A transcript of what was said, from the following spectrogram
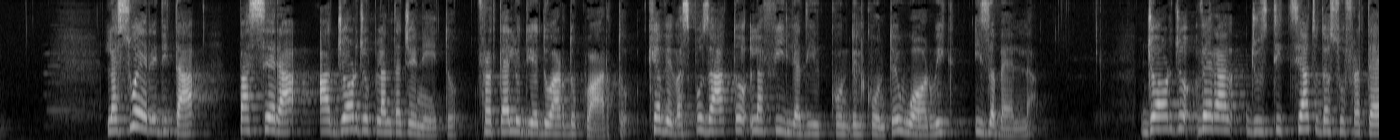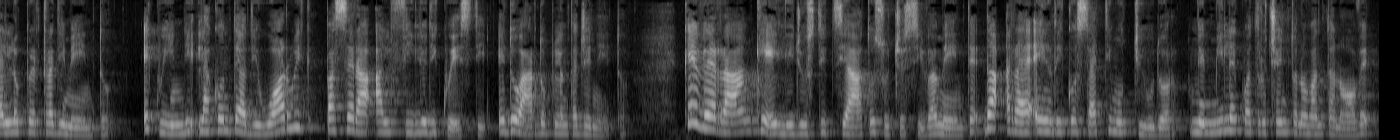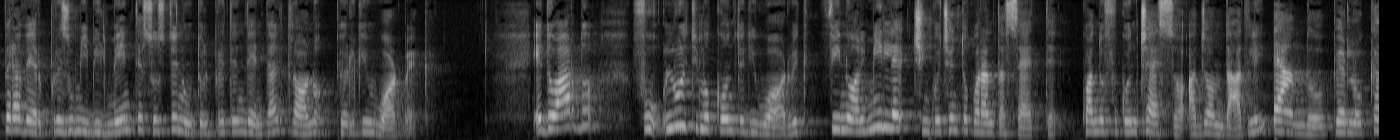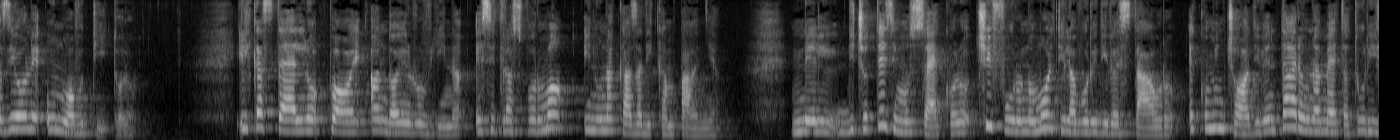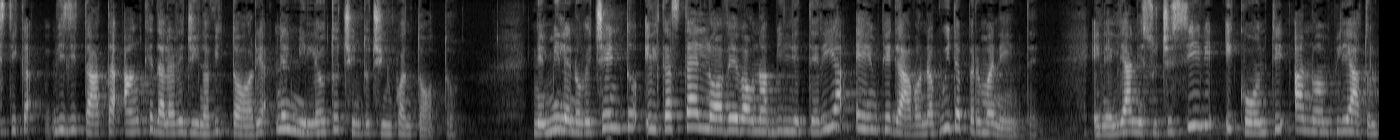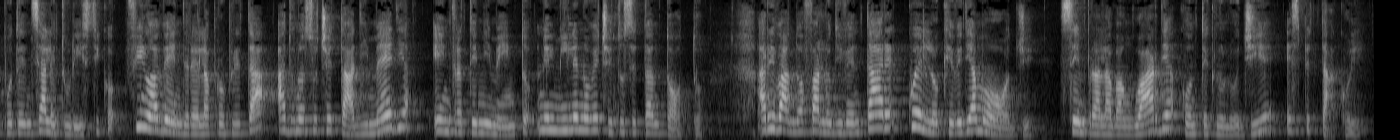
La sua eredità passerà a Giorgio Plantageneto, fratello di Edoardo IV, che aveva sposato la figlia di, del conte Warwick, Isabella. Giorgio verrà giustiziato da suo fratello per tradimento e quindi la contea di Warwick passerà al figlio di questi, Edoardo Plantageneto, che verrà anche egli giustiziato successivamente da re Enrico VII Tudor nel 1499 per aver presumibilmente sostenuto il pretendente al trono Perkin Warbeck. Edoardo fu l'ultimo conte di Warwick fino al 1547, quando fu concesso a John Dudley, creando per l'occasione un nuovo titolo. Il castello poi andò in rovina e si trasformò in una casa di campagna. Nel XVIII secolo ci furono molti lavori di restauro e cominciò a diventare una meta turistica visitata anche dalla regina Vittoria nel 1858. Nel 1900 il castello aveva una biglietteria e impiegava una guida permanente e negli anni successivi i conti hanno ampliato il potenziale turistico fino a vendere la proprietà ad una società di media e intrattenimento nel 1978, arrivando a farlo diventare quello che vediamo oggi, sempre all'avanguardia con tecnologie e spettacoli.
